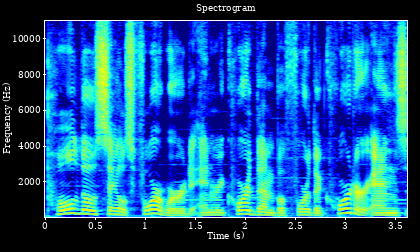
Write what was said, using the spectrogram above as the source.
pull those sales forward and record them before the quarter ends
